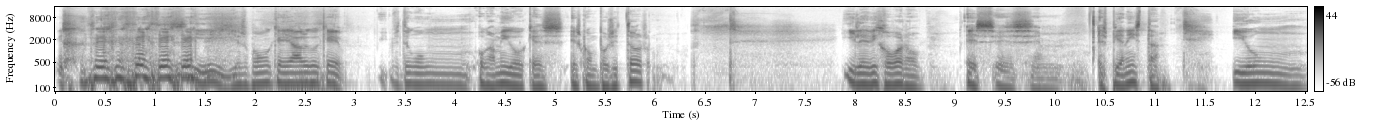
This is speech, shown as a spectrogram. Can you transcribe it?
yo supongo que hay algo que. Yo tengo un, amigo que es, compositor y le dijo, bueno, em, es pianista. Y un,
